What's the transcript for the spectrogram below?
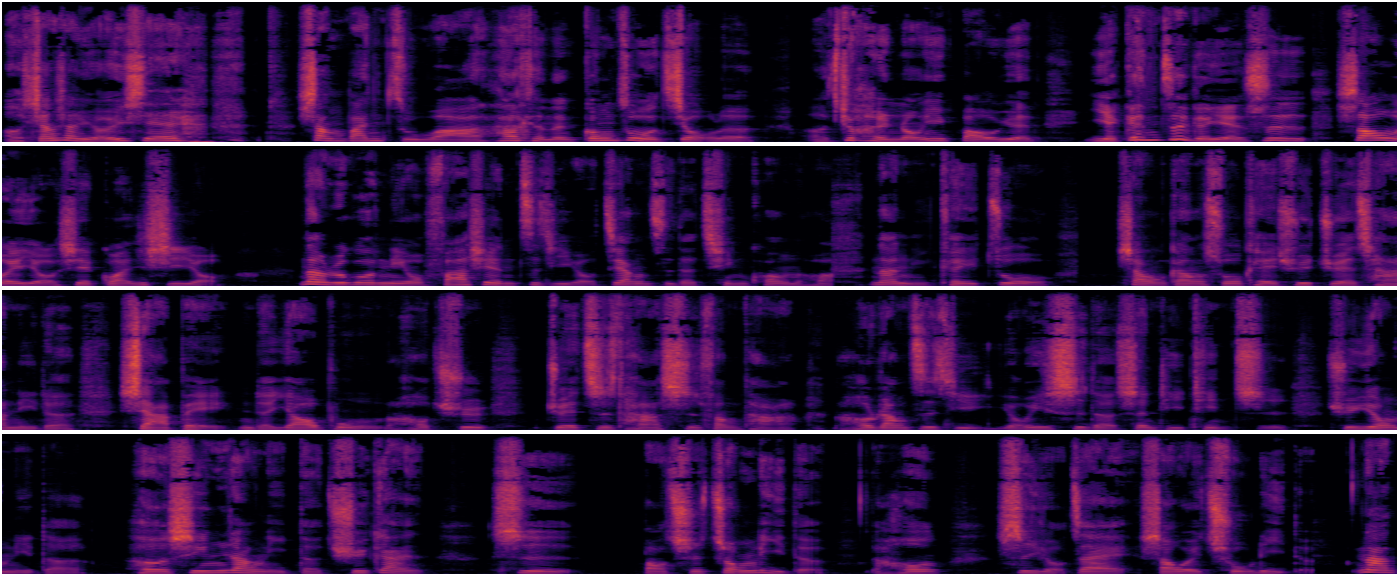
呃，想想有一些 上班族啊，他可能工作久了，呃，就很容易抱怨，也跟这个也是稍微有些关系哦。那如果你有发现自己有这样子的情况的话，那你可以做。像我刚刚说，可以去觉察你的下背、你的腰部，然后去觉知它、释放它，然后让自己有意识的身体挺直，去用你的核心，让你的躯干是保持中立的，然后是有在稍微出力的。那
